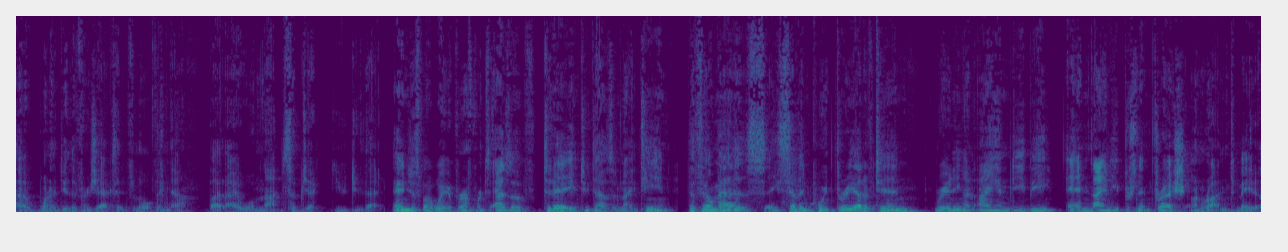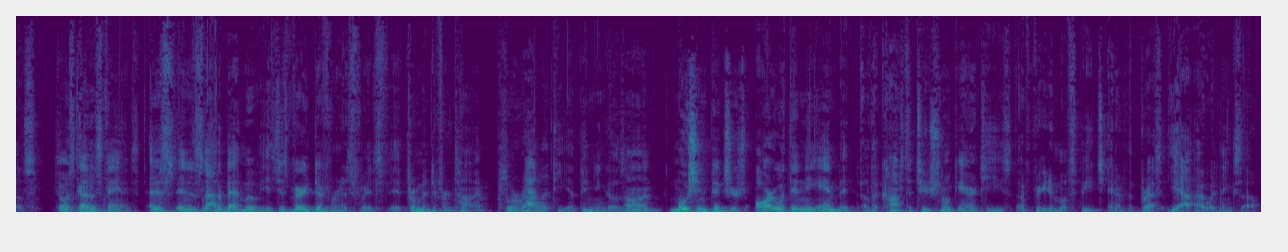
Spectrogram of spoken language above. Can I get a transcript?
I want to do the French accent for the whole thing now, but I will not subject you to that. And just by way of reference, as of today, 2019, the film has a 7.3 out of 10 rating on IMDb and 90% fresh on Rotten Tomatoes. So it's got its fans. And it's, and it's not a bad movie. It's just very different. It's, it's, it's from a different time. Plurality opinion goes on. Motion pictures are within the ambit of the constitutional guarantees of freedom of speech and of the press. Yeah, I would think so.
